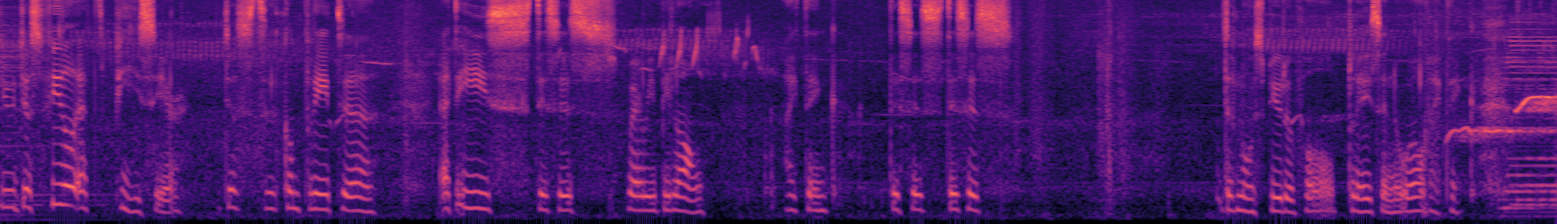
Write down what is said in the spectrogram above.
You just feel at peace here, just complete uh, at ease. This is where we belong, I think. This is, this is the most beautiful place in the world, I think.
